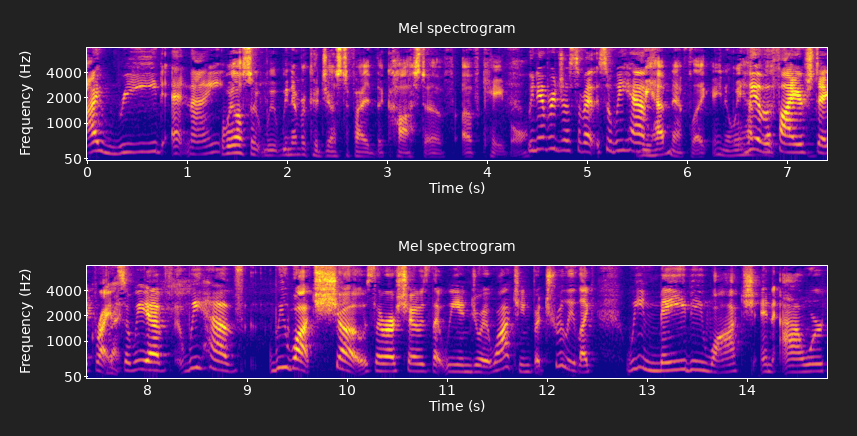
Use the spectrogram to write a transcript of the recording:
i read at night We also we, we never could justify the cost of of cable. we never justify so we have we have Netflix. You know, we have we have a fire stick right. Right. so we have we have we watch shows there are shows that we enjoy watching but truly like we maybe watch an hour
